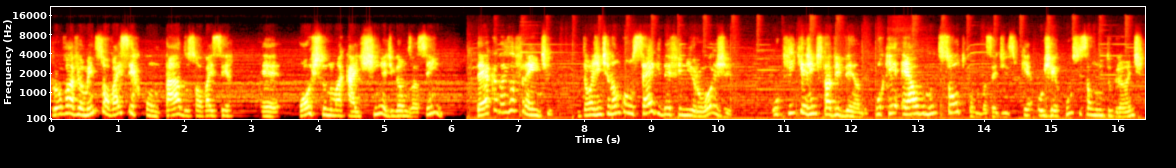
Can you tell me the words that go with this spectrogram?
provavelmente só vai ser contado, só vai ser é, posto numa caixinha, digamos assim, décadas à frente. Então a gente não consegue definir hoje o que, que a gente está vivendo, porque é algo muito solto, como você disse, porque os recursos são muito grandes,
